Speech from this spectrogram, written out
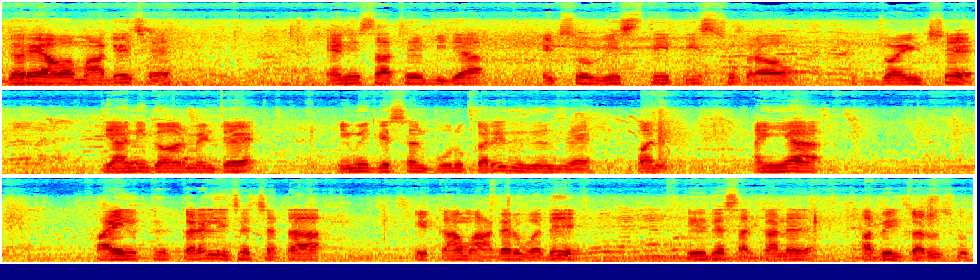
ઘરે આવવા માગે છે એની સાથે બીજા એકસો વીસથી ત્રીસ છોકરાઓ જોઈન્ટ છે ત્યાંની ગવર્મેન્ટે ઇમિગ્રેશન પૂરું કરી દીધું છે, પણ અહીંયા ફાઇલ કરેલી છે, છતાં એ કામ આગળ વધે તે રીતે સરકારને અપીલ કરું છું.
